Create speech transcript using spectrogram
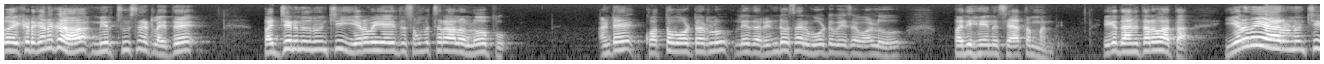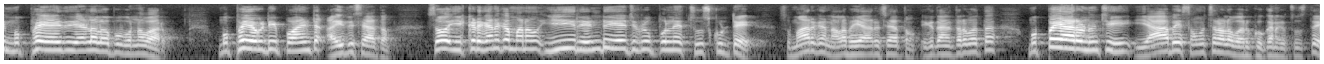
సో ఇక్కడ కనుక మీరు చూసినట్లయితే పద్దెనిమిది నుంచి ఇరవై ఐదు సంవత్సరాల లోపు అంటే కొత్త ఓటర్లు లేదా రెండోసారి ఓటు వేసేవాళ్ళు పదిహేను శాతం మంది. ఇక దాని తర్వాత ఇరవై ఆరు నుంచి ముప్పై ఐదు ఏళ్ళలోపు ఉన్నవారు. ముప్పై ఒకటి పాయింట్ ఐదు శాతం. సో ఇక్కడ కనుక మనం ఈ రెండు ఏజ్ గ్రూపులనే చూసుకుంటే సుమారుగా నలభై ఆరు శాతం. ఇక దాని తర్వాత ముప్పై ఆరు నుంచి యాభై సంవత్సరాల వరకు కనుక చూస్తే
